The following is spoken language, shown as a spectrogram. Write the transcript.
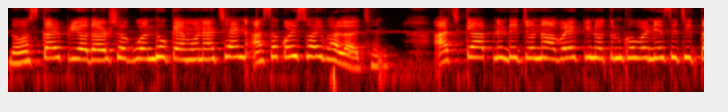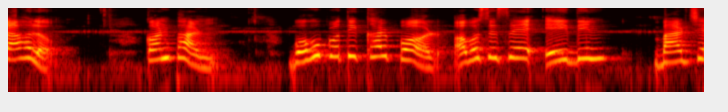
নমস্কার, প্রিয় দর্শক বন্ধু, কেমন আছেন? আশা করি সবাই ভালো আছেন। আজকে আপনাদের জন্য আবার একটি নতুন খবর নিয়ে এসেছি, তা হলো কনফার্ম বহু প্রতীক্ষার পর অবশেষে এই দিন বাড়ছে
